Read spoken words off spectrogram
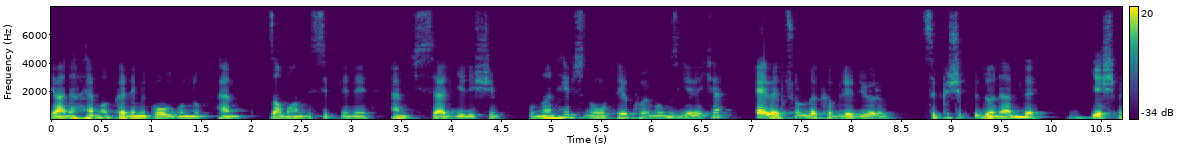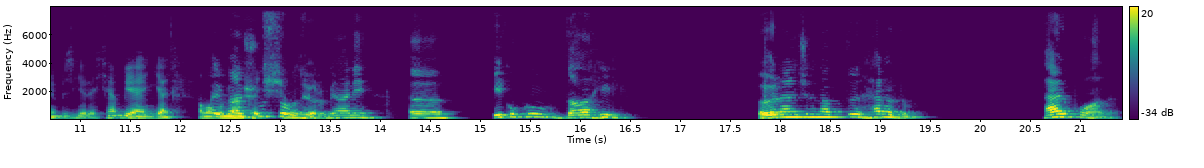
Yani hem akademik olgunluk hem zaman disiplini hem kişisel gelişim bunların hepsini ortaya koymamız gereken evet şunu da kabul ediyorum sıkışık bir dönemde geçmemiz gereken bir engel. Ama Hayır, bundan ben şunu savunuyorum. Yani e, ilkokul dahil öğrencinin attığı her adım, her puanı,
